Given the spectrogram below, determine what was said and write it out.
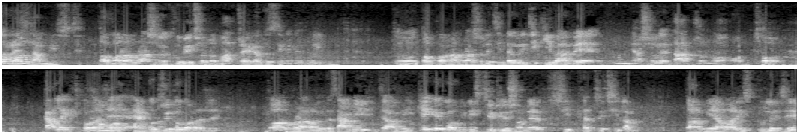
তখন তখন আমরা আসলে খুবই ছোট মাত্র একাদশ শ্রেণীতে পড়ি। তো তখন আমরা আসলে চিন্তা করি যে কীভাবে মানে আসলে তার জন্য অর্থ কালেক্ট করা যায় একত্রিত করা যায়। তো আমরা আমি আমি কে কে গভ ইনস্টিটিউশনের শিক্ষার্থী ছিলাম। তো আমি আমার স্কুলে যে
